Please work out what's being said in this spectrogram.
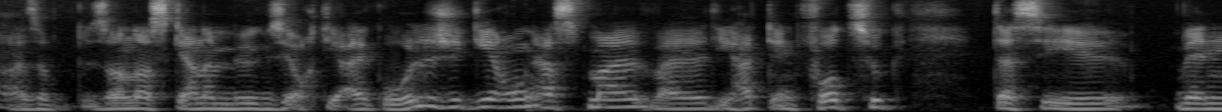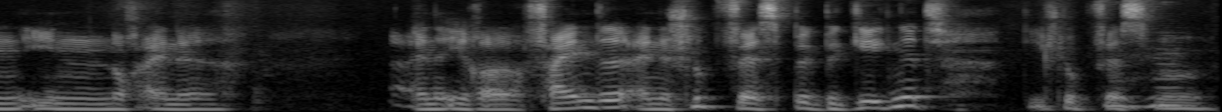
Also besonders gerne mögen sie auch die alkoholische Gärung erstmal, weil die hat den Vorzug, dass sie, wenn ihnen noch eine einer ihrer Feinde, eine Schlupfwespe, begegnet. Die Schlupfwespen, mhm.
